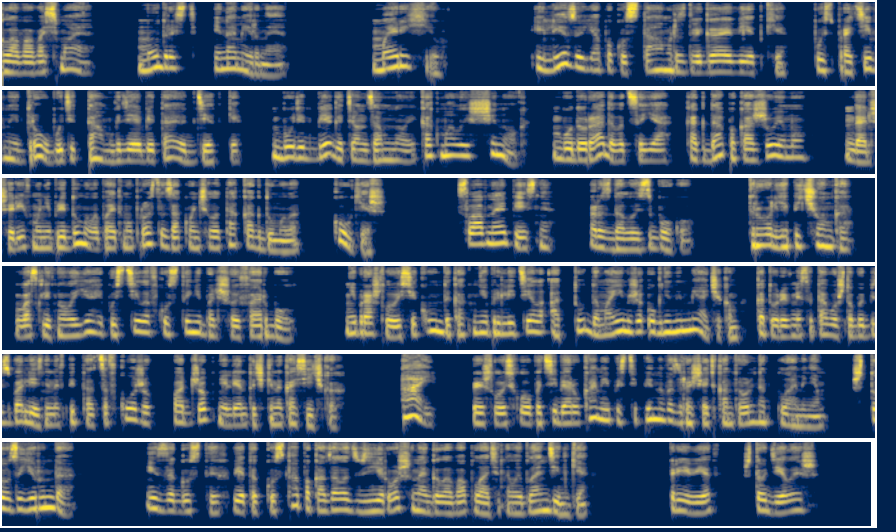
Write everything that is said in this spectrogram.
Глава восьмая. Мудрость иномирная. Мэри Хилл. И лезу я по кустам, раздвигая ветки. Пусть противный дроу будет там, где обитают детки. Будет бегать он за мной, как малыш-щенок. Буду радоваться я, когда покажу ему... Дальше рифму не придумала, поэтому просто закончила так, как думала. Кукиш. Славная песня. Раздалось сбоку. «Троллья печенка!» Воскликнула я и пустила в кусты небольшой фаербол. Не прошло и секунды, как мне прилетело оттуда моим же огненным мячиком, который вместо того, чтобы безболезненно впитаться в кожу, поджег мне ленточки на косичках. «Ай!» Пришлось хлопать себя руками и постепенно возвращать контроль над пламенем. «Что за ерунда?» Из-за густых веток куста показалась взъерошенная голова платиновой блондинки. «Привет, что делаешь?»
